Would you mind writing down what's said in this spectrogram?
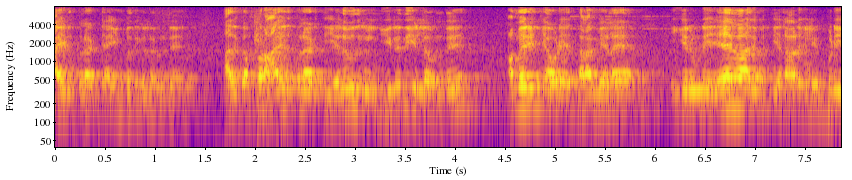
ஆயிரத்தி தொள்ளாயிரத்தி ஐம்பதுகளிலிருந்து அதுக்கப்புறம் ஆயிரத்தி தொள்ளாயிரத்தி எழுபதுகளின் இறுதியில் வந்து அமெரிக்காவுடைய தலைமையில் இங்கே இருக்கக்கூடிய ஏகாதிபத்திய நாடுகள் எப்படி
